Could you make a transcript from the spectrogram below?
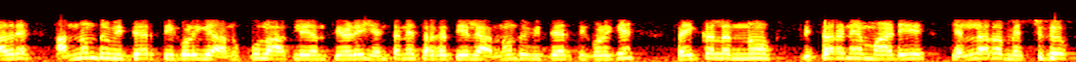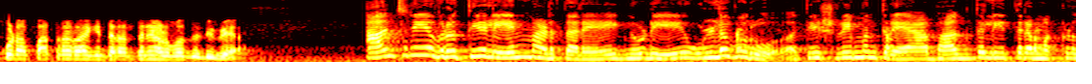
ಆದ್ರೆ ಹನ್ನೊಂದು ವಿದ್ಯಾರ್ಥಿಗಳಿಗೆ ಅನುಕೂಲ ಆಗ್ಲಿ ಅಂತ ಹೇಳಿ ಎಂಟನೇ ತರಗತಿಯಲ್ಲಿ ಹನ್ನೊಂದು ವಿದ್ಯಾರ್ಥಿಗಳಿಗೆ ಸೈಕಲ್ ಅನ್ನು ವಿತರಣೆ ಮಾಡಿ ಎಲ್ಲರ ಮೆಚ್ಚುಗೆ ಕೂಡ ಪಾತ್ರರಾಗಿದ್ದಾರೆ ಅಂತಾನೆ ಹೇಳ್ಬೋದು ದಿವ್ಯಾ. ಆಂಜನೇಯ ವೃತ್ತಿಯಲ್ಲಿ ಏನ್ ಮಾಡ್ತಾರೆ? ಈಗ ನೋಡಿ, ಉಳ್ಳವರು, ಅತಿ ಶ್ರೀಮಂತರೇ, ಆ ಭಾಗದಲ್ಲಿ ಈ ತರ ಮಕ್ಕಳು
